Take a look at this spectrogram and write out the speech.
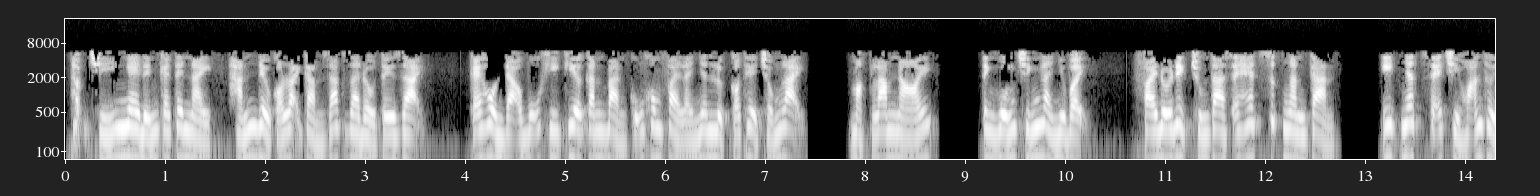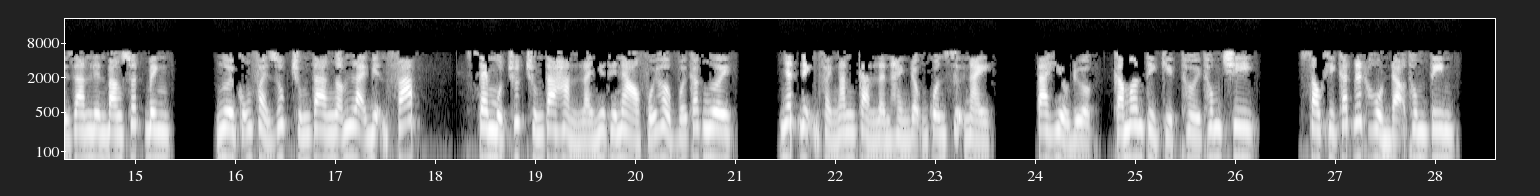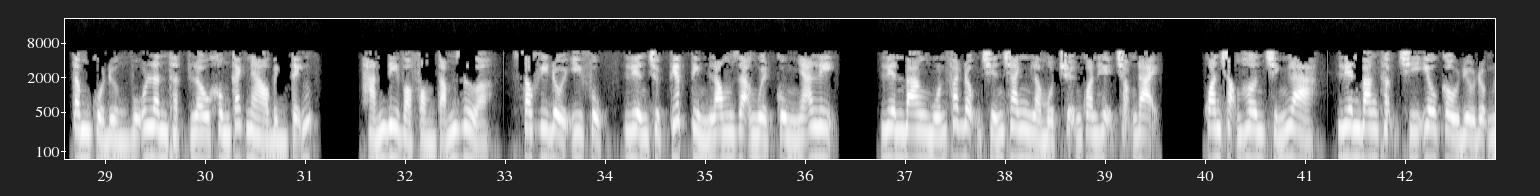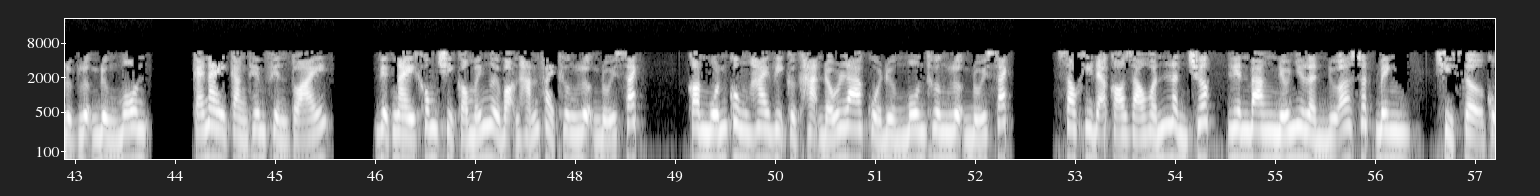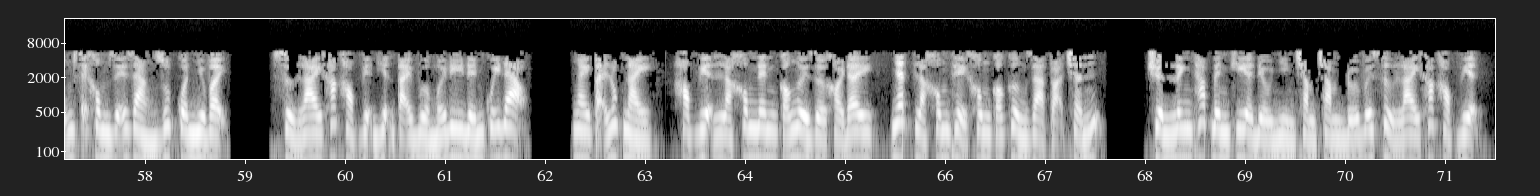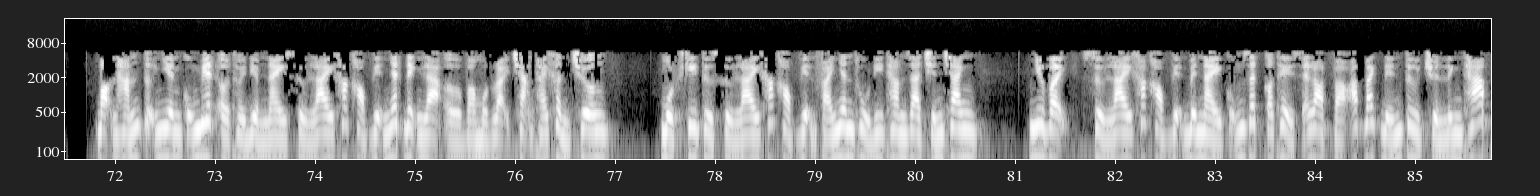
Thậm chí nghe đến cái tên này, hắn đều có loại cảm giác ra đầu tê dại. Cái hồn đạo vũ khí kia căn bản cũng không phải là nhân lực có thể chống lại. Mặc Lam nói, tình huống chính là như vậy. Phái đối địch chúng ta sẽ hết sức ngăn cản. Ít nhất sẽ chỉ hoãn thời gian liên bang xuất binh. Ngươi cũng phải giúp chúng ta ngẫm lại biện pháp. Xem một chút chúng ta hẳn là như thế nào phối hợp với các ngươi. Nhất định phải ngăn cản lần hành động quân sự này. Ta hiểu được, cảm ơn tỷ kịp thời thông chi. Sau khi cắt đứt hồn đạo thông tin, Tâm của đường Vũ Lân thật lâu không cách nào bình tĩnh. Hắn đi vào phòng tắm rửa, sau khi đổi y phục, liền trực tiếp tìm Long Dạ Nguyệt cùng Nhã Lị. Liên bang muốn phát động chiến tranh là một chuyện quan hệ trọng đại. Quan trọng hơn chính là, liên bang thậm chí yêu cầu điều động lực lượng đường môn. Cái này càng thêm phiền toái. Việc này không chỉ có mấy người bọn hắn phải thương lượng đối sách, còn muốn cùng hai vị cực hạn đấu la của đường môn thương lượng đối sách. Sau khi đã có giáo huấn lần trước, liên bang nếu như lần nữa xuất binh, chỉ sợ cũng sẽ không dễ dàng rút quân như vậy. Sử lai khắc học viện hiện tại vừa mới đi đến quỹ đạo. Ngay tại lúc này, học viện là không nên có người rời khỏi đây, nhất là không thể không có cường giả tọa chấn. Truyền linh tháp bên kia đều nhìn chằm chằm đối với sử lai khắc học viện. Bọn hắn tự nhiên cũng biết ở thời điểm này sử lai khắc học viện nhất định là ở vào một loại trạng thái khẩn trương. Một khi từ sử lai khắc học viện phái nhân thủ đi tham gia chiến tranh. Như vậy, sử lai khắc học viện bên này cũng rất có thể sẽ lọt vào áp bách đến từ truyền linh tháp.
